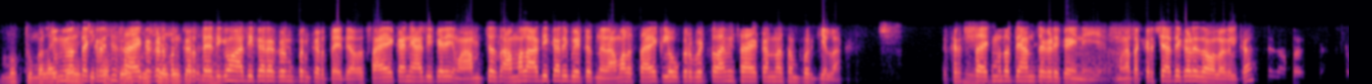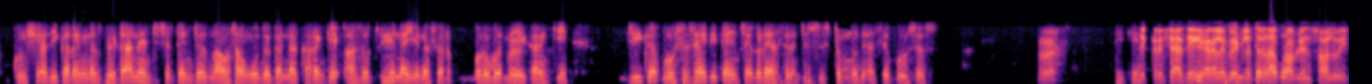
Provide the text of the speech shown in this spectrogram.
मग तुम्हाला तुम्ही म्हणता कृषी सहाय्यकाकडे पण करता येते किंवा अधिकाऱ्याकडून पण करता येते आता सहाय्यक आणि अधिकारी आमच्याच आम्हाला अधिकारी भेटत नाही. आम्हाला सहाय्यक लवकर भेटतात आम्ही सहाय्यकांना संपर्क केला. कृषी सहाय्यक म्हणतात ते आमच्याकडे काही नाहीये. मग आता कृषी अधिकारी जावं लागेल का? कृषी अधिकाऱ्यांनाच भेटा आणि यांच्या त्यांचं नाव सांगून द्या त्यांना. कारण की असं हे नाहीये ना सर. बरोबर बरं. नाहीये कारण की जी काय प्रोसेस आहे ती त्यांच्याकडे असते त्यांच्या सिस्टममध्ये असते प्रोसेस बरं. ठीक आहे. म्हणजे कृषी अधिकाऱ्याला भेटलं तर हा प्रॉब्लेम सॉल्व्ह होईल.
